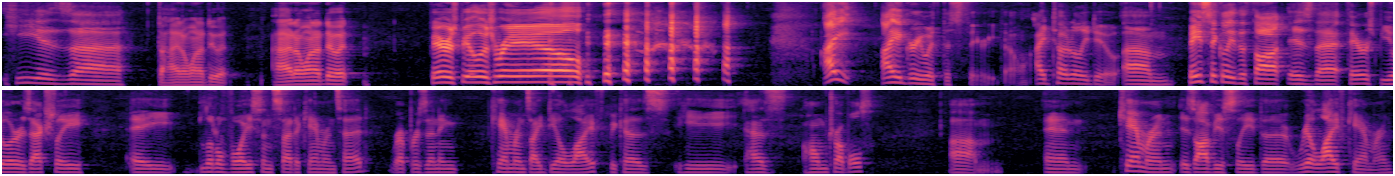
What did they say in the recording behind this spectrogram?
He is. uh I don't want to do it. I don't want to do it. Ferris Bueller's real. I I agree with this theory though. I totally do. Um, basically, the thought is that Ferris Bueller is actually a little voice inside of Cameron's head, representing Cameron's ideal life because he has home troubles. Um, and Cameron is obviously the real life Cameron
